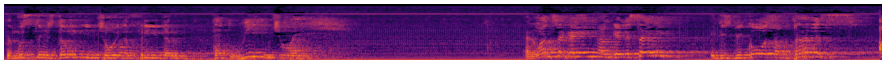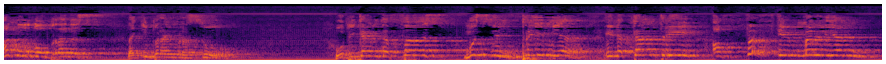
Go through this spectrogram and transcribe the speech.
the Muslims don't enjoy the freedom that we enjoy. And once again, I'm going to say, it is because of brothers, honorable brothers like Ebrahim Rasool, who became the first Muslim premier in a country of 50 million.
